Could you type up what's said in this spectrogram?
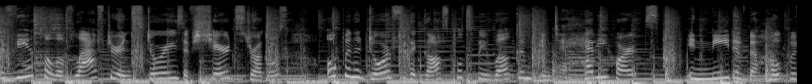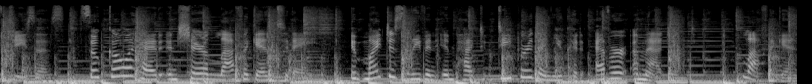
The vehicle of laughter and stories of shared struggles open the door for the gospel to be welcomed into heavy hearts in need of the hope of Jesus. So go ahead and share Laugh Again today. It might just leave an impact deeper than you could ever imagine. Laugh Again.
